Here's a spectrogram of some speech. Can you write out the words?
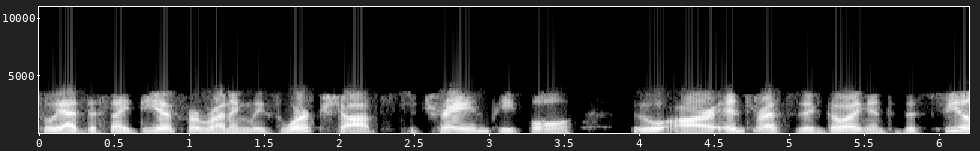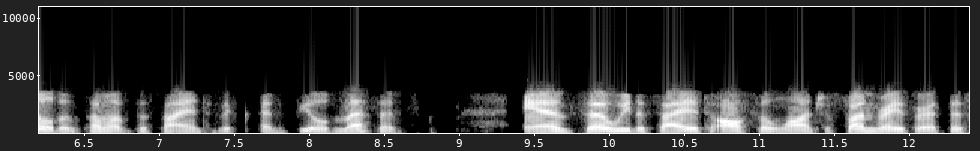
So we had this idea for running these workshops to train people who are interested in going into this field and some of the scientific and field methods. And so we decided to also launch a fundraiser at this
